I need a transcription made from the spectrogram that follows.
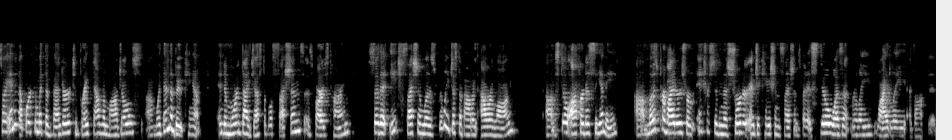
So I ended up working with the vendor to break down the modules um, within the boot camp into more digestible sessions as far as time, so that each session was really just about an hour long, um, still offered a CME. Uh, most providers were interested in the shorter education sessions, but it still wasn't really widely adopted.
